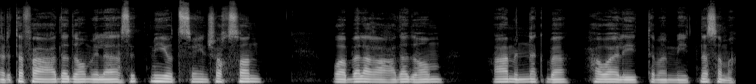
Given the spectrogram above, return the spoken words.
ارتفع عددهم إلى 690 شخصا وبلغ عددهم عام النكبة حوالي 800 نسمة.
